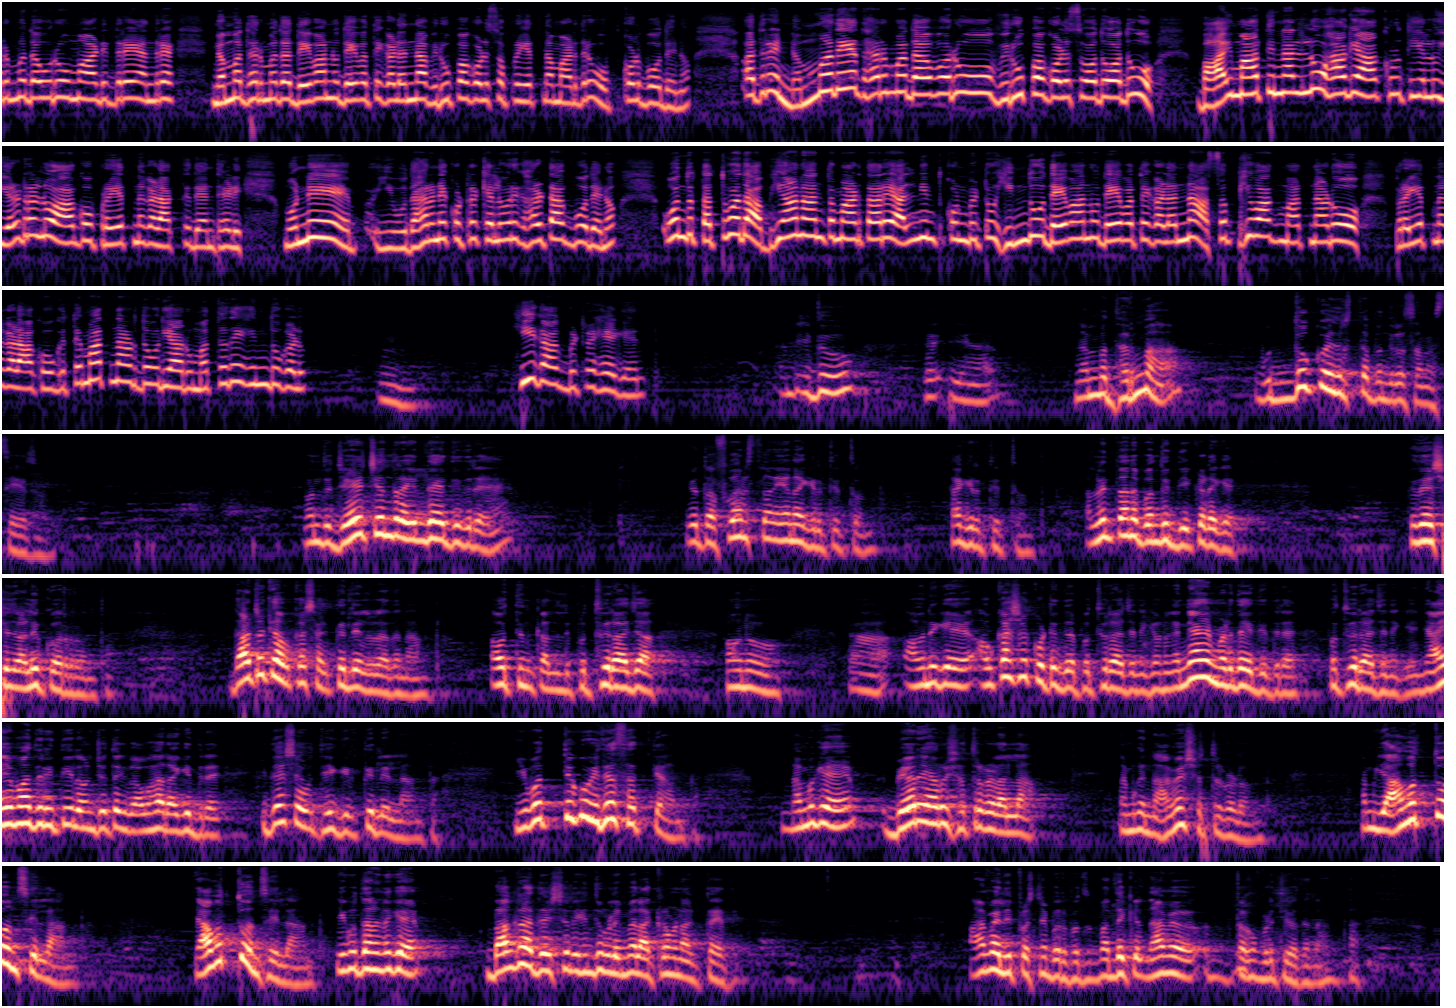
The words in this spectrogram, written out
ಧರ್ಮದವರು ಮಾಡಿದರೆ ಅಂದರೆ ನಮ್ಮ ಧರ್ಮದ ದೇವಾನು ದೇವತೆಗಳನ್ನು ವಿರೂಪಗೊಳಿಸೋ ಪ್ರಯತ್ನ ಮಾಡಿದ್ರೆ ಒಪ್ಕೊಳ್ಬೋದೇನೋ. ಆದರೆ ನಮ್ಮದೇ ಧರ್ಮದವರು ವಿರೂಪಗೊಳಿಸೋದು ಅದು ಬಾಯಿ ಮಾತಿನಲ್ಲೂ ಹಾಗೆ ಆಕೃತಿಯಲ್ಲೂ ಎರಡರಲ್ಲೂ ಆಗೋ ಪ್ರಯತ್ನಗಳಾಗ್ತಿದೆ ಅಂತ ಹೇಳಿ. ಮೊನ್ನೆ ಈ ಉದಾಹರಣೆ ಕೊಟ್ಟರೆ ಕೆಲವರಿಗೆ ಹರ್ಟ್ ಆಗ್ಬೋದೇನೋ. ಒಂದು ತತ್ವದ ಅಭಿಯಾನ ಅಂತ ಮಾಡ್ತಾರೆ ಅಲ್ಲಿ ನಿಂತ್ಕೊಂಡ್ಬಿಟ್ಟು ಹಿಂದೂ ದೇವಾನು ದೇವತೆಗಳನ್ನು ಅಸಭ್ಯವಾಗಿ ಮಾತನಾಡೋ ಪ್ರಯತ್ನಗಳಾಗೋಗುತ್ತೆ ಮಾತನಾಡಿದವ್ರು ಯಾರು? ಮತ್ತದೇ ಹಿಂದೂಗಳು. ಹೀಗಾಗ್ಬಿಟ್ರೆ ಹೇಗೆ ಅಂತ? ಇದು ನಮ್ಮ ಧರ್ಮ ಉದ್ದಕ್ಕೂ ಎದುರಿಸ್ತಾ ಬಂದಿರೋ ಸಮಸ್ಯೆ ಇದು ಒಂದು ಜಯಚಂದ್ರ ಇಲ್ಲದೇ ಇದ್ದಿದ್ರೆ ಇವತ್ತು ಅಫ್ಘಾನಿಸ್ತಾನ ಏನಾಗಿರ್ತಿತ್ತು ಅಂತ ಹೇಗಿರ್ತಿತ್ತು ಅಂತ. ಅಲ್ಲಿಂದ ತಾನೇ ಬಂದಿದ್ದು ಈ ಕಡೆಗೆ ವಿದೇಶದ ಅಳಿಕೋರರು ಅಂತ. ದಾಟಕ್ಕೆ ಅವಕಾಶ ಆಗ್ತಿರ್ಲಿಲ್ಲ ಅದನ್ನು ಅಂತ. ಅವತ್ತಿನ ಕಾಲದಲ್ಲಿ ಪೃಥ್ವಿರಾಜ ಅವನು ಅವನಿಗೆ ಅವಕಾಶ ಕೊಟ್ಟಿದ್ದರೆ ಪೃಥ್ವಿರಾಜನಿಗೆ. ಅವನಿಗೆ ಅನ್ಯಾಯ ಮಾಡದೇ ಇದ್ದಿದ್ರೆ ಪೃಥ್ವಿರಾಜನಿಗೆ. ನ್ಯಾಯವಾದ ರೀತಿಯಲ್ಲಿ ಅವನ ಜೊತೆಗೆ ವ್ಯವಹಾರ ಆಗಿದ್ದರೆ ಈ ದೇಶ ಅವತ್ತು ಹೀಗೆ ಇರ್ತಿರ್ಲಿಲ್ಲ ಅಂತ. ಇವತ್ತಿಗೂ ಇದೇ ಸತ್ಯ ಅಂತ. ನಮಗೆ ಬೇರೆ ಯಾರು ಶತ್ರುಗಳಲ್ಲ, ನಮಗೆ ನಾವೇ ಶತ್ರುಗಳು ಅಂತ. ನಮ್ಗೆ ಯಾವತ್ತೂ ಅನಿಸಿಲ್ಲ ಅಂತ. ಯಾವತ್ತೂ ಅನಿಸಿಲ್ಲ ಅಂತ. ಈಗ ಉದಾಹರಣೆಗೆ ಬಾಂಗ್ಲಾದೇಶದಲ್ಲಿ ಹಿಂದೂಗಳ ಮೇಲೆ ಆಕ್ರಮಣ ಆಗ್ತಾ ಇದೆ. ಆಮೇಲೆ ಈ ಪ್ರಶ್ನೆ ಬರ್ಬೋದು. ಮಧ್ಯಕ್ಕೆ ನಾವೇ ತಗೊಂಡ್ಬಿಡ್ತೀವಿ ಅದನ್ನು ಅಂತ.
